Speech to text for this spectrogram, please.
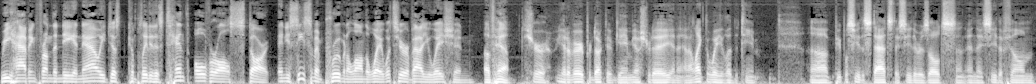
rehabbing from the knee, and now he just completed his 10th overall start. And you see some improvement along the way. What's your evaluation of him? Sure. He had a very productive game yesterday, and, and I like the way he led the team. Uh, people see the stats, they see the results, and, and they see the film.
